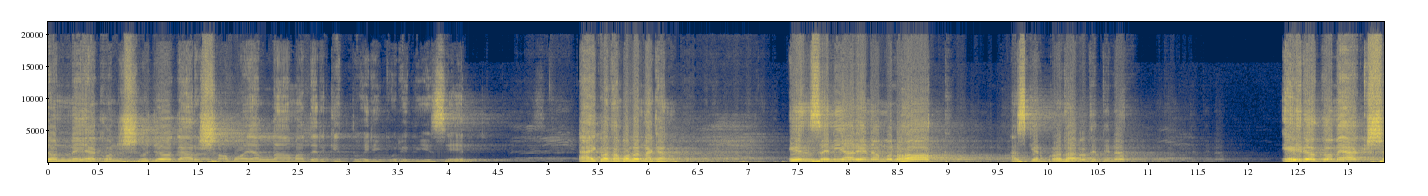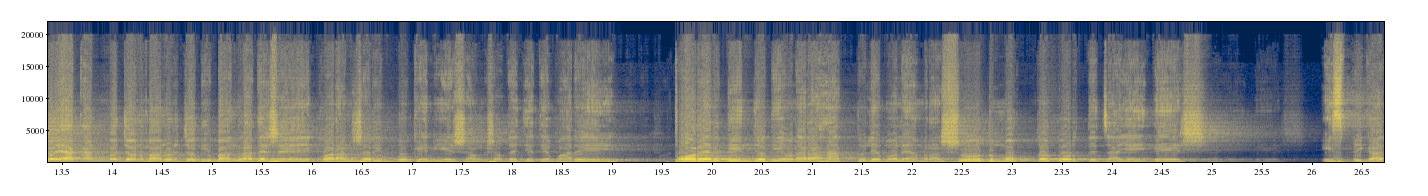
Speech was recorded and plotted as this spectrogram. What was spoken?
জন্য এখন সুযোগ আর সময় আল্লাহ আমাদেরকে তৈরি করে দিয়েছেন। এই কথা বলেন না কেন? ইঞ্জিনিয়ার এনামুল হক, আজকের প্রধান অতিথি না? এইরকম একশো একান্ন জন মানুষ যদি বাংলাদেশে কোরআন শরীফ বুকে নিয়ে সংসদে যেতে পারে, পরের দিন যদি ওনারা হাত তুলে বলে, আমরা সুদ মুক্ত করতে চাই এই দেশ স্পিকার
